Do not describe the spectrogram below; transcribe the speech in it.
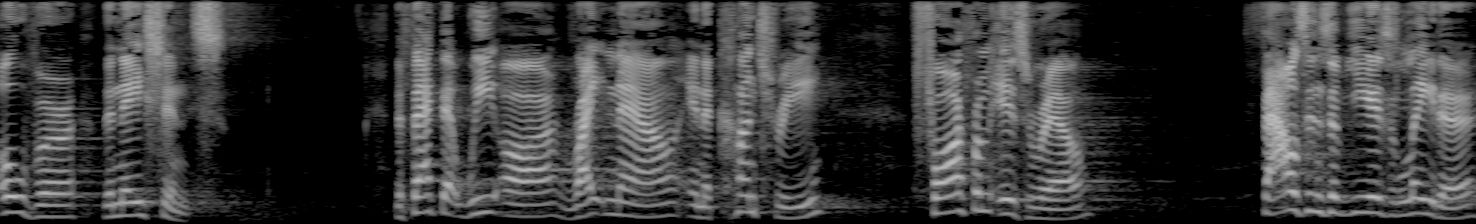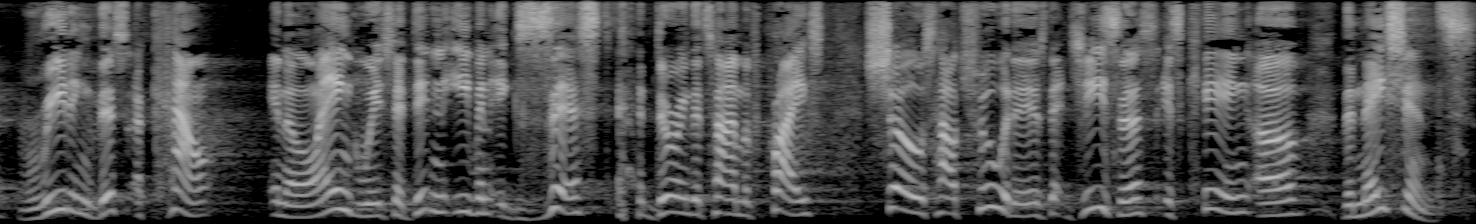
over the nations. The fact that we are right now in a country far from Israel, thousands of years later, reading this account in a language that didn't even exist during the time of Christ shows how true it is that Jesus is king of the nations.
